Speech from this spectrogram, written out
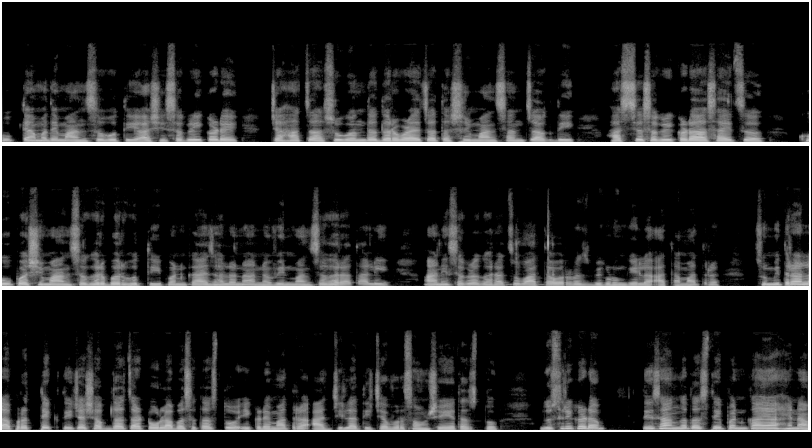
खूप त्यामध्ये माणसं होती. अशी सगळीकडे चहाचा सुगंध दरवळायचा तशी माणसांचं अगदी हास्य सगळीकडं असायचं. खूप अशी माणसं घरभर होती. पण काय झालं ना नवीन माणसं घरात आली आणि सगळं घराचं वातावरणच बिघडून गेलं. आता मात्र सुमित्राला प्रत्येक तिच्या शब्दाचा टोला बसत असतो. इकडे मात्र आजीला तिच्यावर संशय येत असतो. दुसरीकडं ती सांगत असते पण काय आहे ना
